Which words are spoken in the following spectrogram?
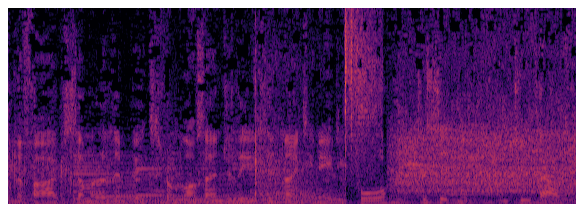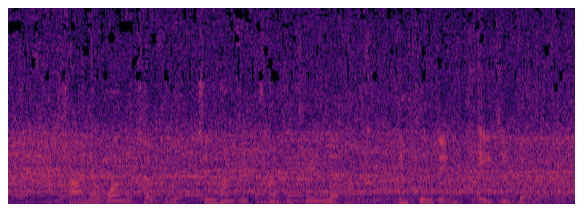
in the five Summer Olympics from Los Angeles in 1984 to Sydney in 2000, China won a total of 223 medals, including 80 gold.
